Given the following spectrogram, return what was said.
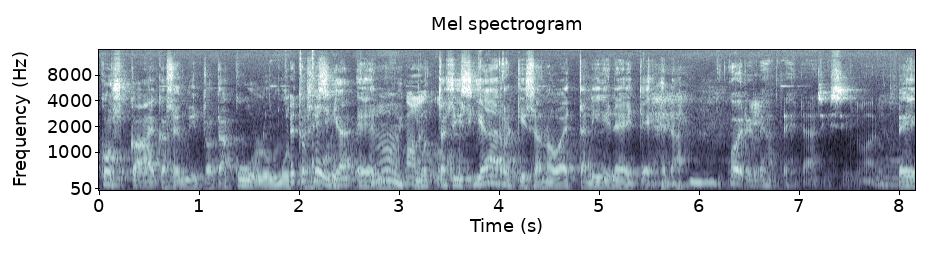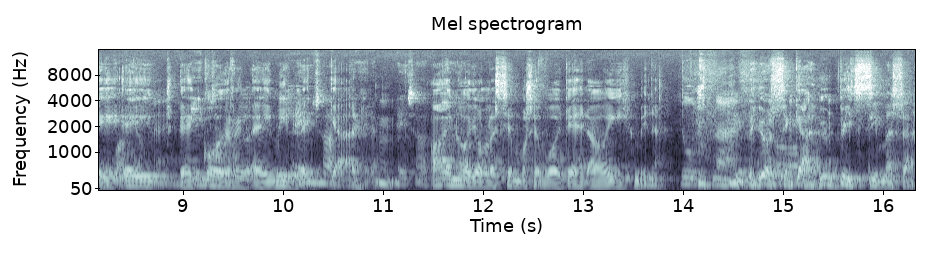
koskaan aikaisemmin tota kuullut, mutta, siis, jä, en, mm. mutta siis järki sanoo, että niin ei tehdä. Mm. Koirillehan tehdään siis silloin. Ei, ei, ei koirille, ei millekään. Ei mm. ei saa Ainoa, jolle semmoisen voi tehdä, on ihminen. Just näin. Jos se käy pissimässä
